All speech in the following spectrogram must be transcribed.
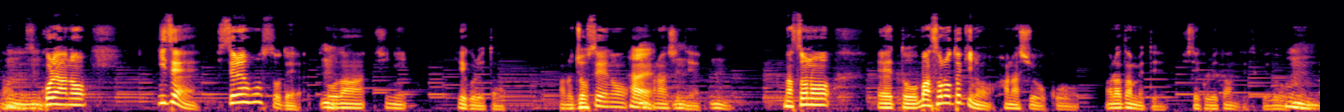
なんです。うんこれあの、以前、失恋ホストで相談しに来てくれた、あの女性のはい話で、うん。まあその、えっ、と、まあその時の話をこう、改めてしてくれたんですけど、うん。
